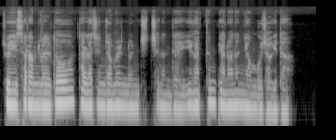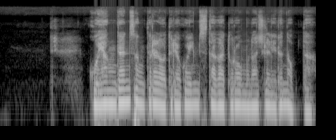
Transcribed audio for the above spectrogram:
주위 사람들도 달라진 점을 눈치채는데 이 같은 변화는 영구적이다. 고향된 상태를 얻으려고 힘쓰다가 도로 무너질 일은 없다.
